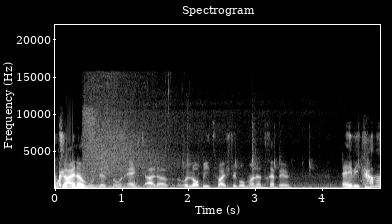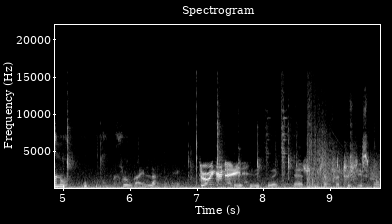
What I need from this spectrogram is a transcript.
Du kleiner Hundesohn, echt, Alter. Lobby, zwei Stück oben an der Treppe. Ey, wie kann man nur so reinlachen, ey? Throwing grenade! Ja, schon, dann vertücht die Smoke.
